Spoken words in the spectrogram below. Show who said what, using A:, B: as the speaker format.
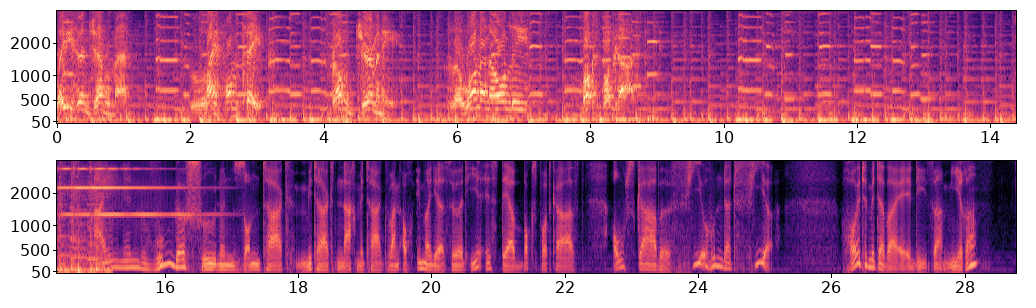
A: Ladies and gentlemen, live on tape from Germany, the one and only Box Podcast.
B: Einen wunderschönen Sonntag, Mittag, Nachmittag, wann auch immer ihr das hört. Hier ist der Box Podcast, Ausgabe 404. Heute mit dabei die Samira.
